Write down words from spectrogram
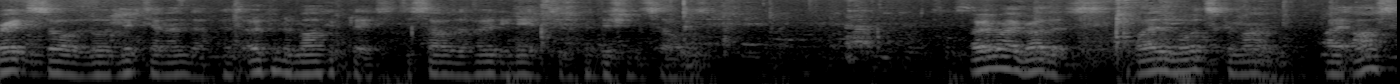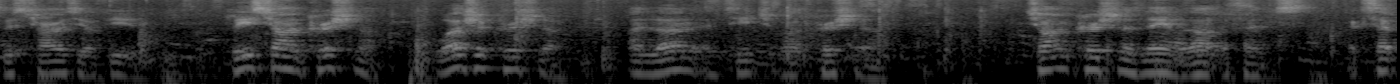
great soul, Lord Nityananda, has opened a marketplace to sell the holy name to the conditioned souls. O my brothers, by the Lord's command, I ask this charity of you. Please chant Krishna, worship Krishna, and learn and teach about Krishna. Chant Krishna's name without offense. Accept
